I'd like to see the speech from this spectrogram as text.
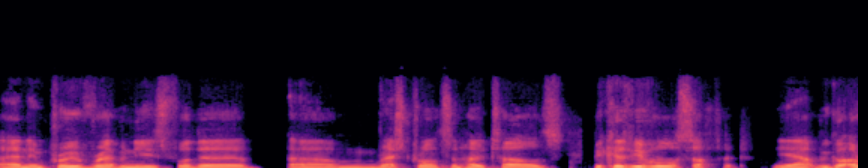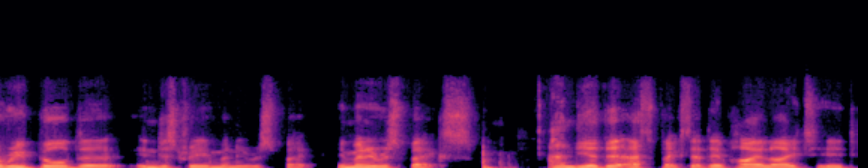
and improve revenues for the um, restaurants and hotels because we've all suffered. Yeah, we've got to rebuild the industry in many respect in many respects. And the other aspects that they've highlighted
